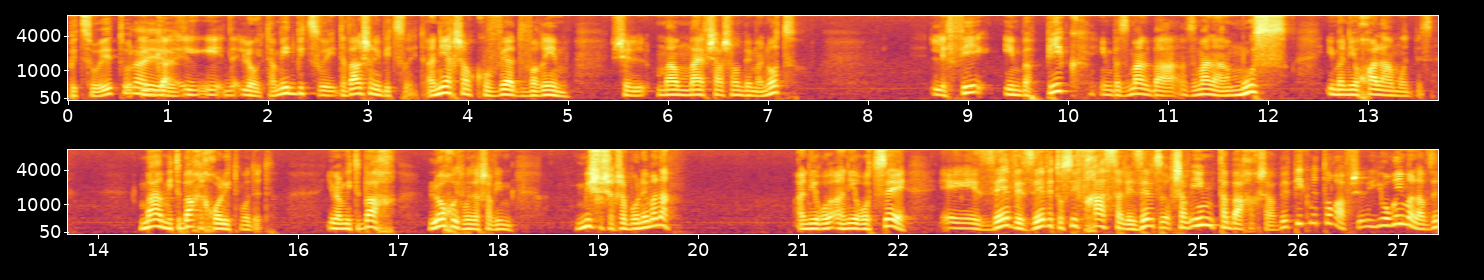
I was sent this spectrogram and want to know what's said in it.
ביצועית אולי? היא, היא, לא, היא תמיד ביצועית, דבר ראשון היא ביצועית. אני עכשיו קובע דברים של מה, מה אפשר לשנות במנות, לפי אם בפיק, אם בזמן, בזמן העמוס, אם אני אוכל לעמוד בזה. מה המטבח יכול להתמודד? אם המטבח לא יכול להתמודד עכשיו עם מישהו שעכשיו בונה מנה. אני, אני רוצה אה, זה וזה ותוסיף חסה לזה, עכשיו אם טבח עכשיו בפיק מטורף שיורים עליו, זה,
